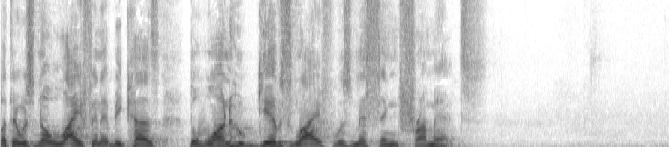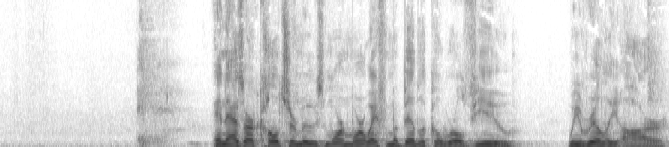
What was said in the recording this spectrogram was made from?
but there was no life in it because the one who gives life was missing from it. And as our culture moves more and more away from a biblical worldview, we really are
